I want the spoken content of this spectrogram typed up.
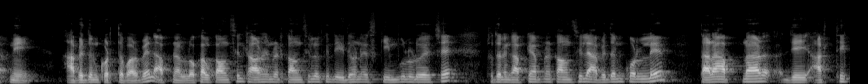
আপনি আবেদন করতে পারবেন। আপনার লোকাল কাউন্সিল টাউন হ্যামলেট কাউন্সিলও কিন্তু এই ধরনের স্কিমগুলো রয়েছে। সুতরাং আপনি আপনার কাউন্সিলে আবেদন করলে তারা আপনার যে আর্থিক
